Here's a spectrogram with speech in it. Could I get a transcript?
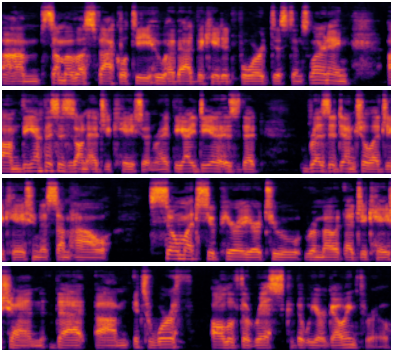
um, some of us faculty who have advocated for distance learning, um, the emphasis is on education, right? The idea is that residential education is somehow so much superior to remote education that um, it's worth all of the risk that we are going through.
